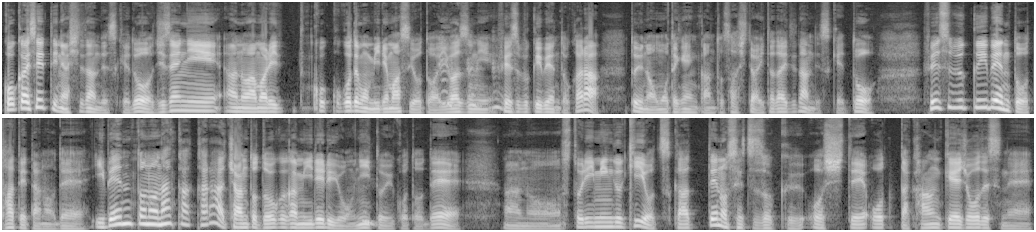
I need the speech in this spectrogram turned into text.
公開設定にはしてたんですけど、事前にあのあまりこここでも見れますよとは言わずに、Facebook イベントからというのは表玄関とさせてはいただいてたんですけど、Facebook イベントを立てたので、イベントの中からちゃんと動画が見れるようにということで、あの、ストリーミングキーを使っての接続をしておった関係上ですね、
